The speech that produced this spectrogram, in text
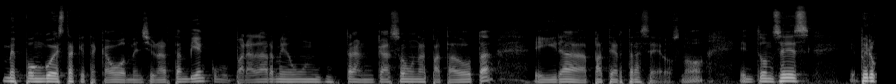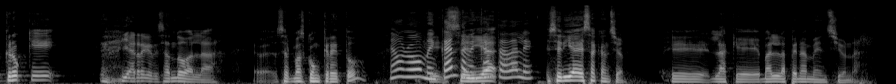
me pongo esta que te acabo de mencionar también, como para darme un trancazo, una patadota e ir a patear traseros, ¿no? Entonces, pero creo que, ya regresando a la, ser más concreto. No, no, me eh, encanta, me encanta, dale. Sería esa canción, eh, la que vale la pena mencionar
